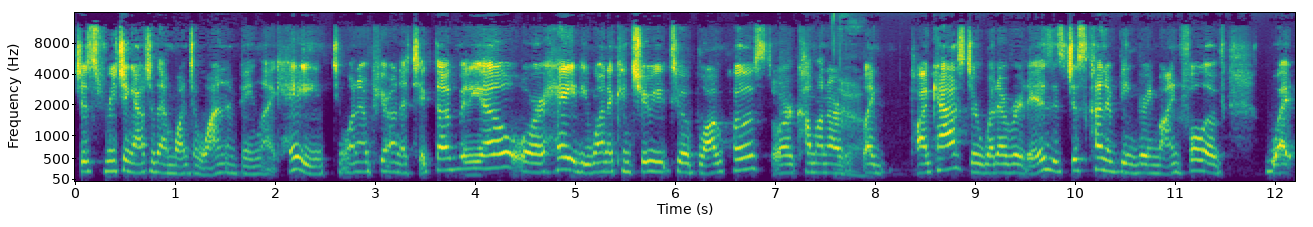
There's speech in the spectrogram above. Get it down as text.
just reaching out to them one to one and being like, hey, do you want to appear on a TikTok video? Or hey, do you want to contribute to a blog post or come on our yeah. like podcast or whatever it is? It's just kind of being very mindful of what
